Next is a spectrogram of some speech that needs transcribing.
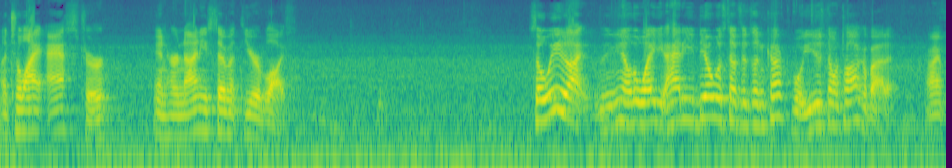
until I asked her in her 97th year of life. So we like, you know, the way, how do you deal with stuff that's uncomfortable? You just don't talk about it, right?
